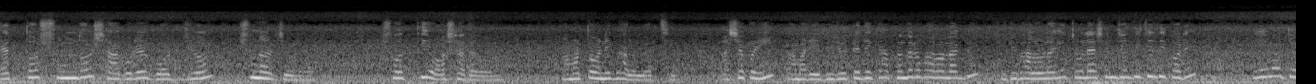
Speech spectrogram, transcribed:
এত সুন্দর সাগরের গর্জন শোনার জন্য। সত্যি অসাধারণ। আমার তো অনেক ভালো লাগছে। আশা করি আমার এই ভিডিওটা দেখে আপনাদেরও ভালো লাগবে। যদি ভালো লাগে, চলে আসেন জলদি জলদি করে। মধ্যে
